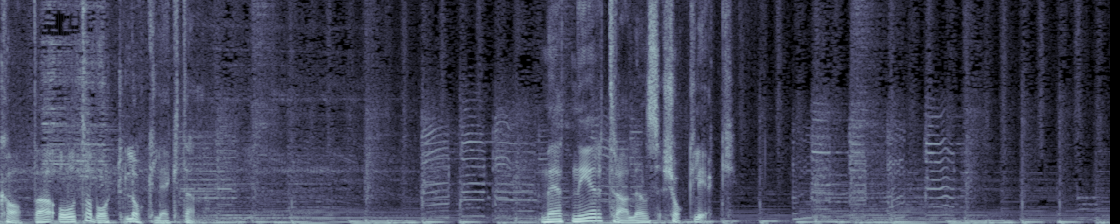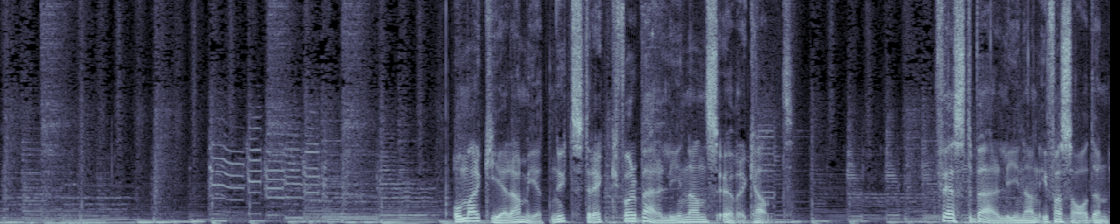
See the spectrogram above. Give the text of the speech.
Kapa och ta bort lockläkten. Mät ner trallens tjocklek. Och markera med ett nytt streck för bärlinans överkant. Fäst bärlinan i fasaden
